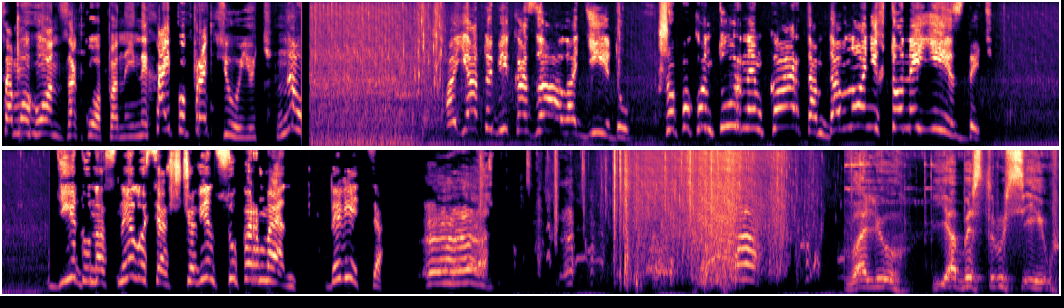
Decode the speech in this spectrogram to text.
самогон закопаний. Нехай попрацюють. Ну. А я тобі казала, діду, що по контурним картам давно ніхто не їздить. Діду наснилося, що він супермен. Дивіться, Валю, я без трусів.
